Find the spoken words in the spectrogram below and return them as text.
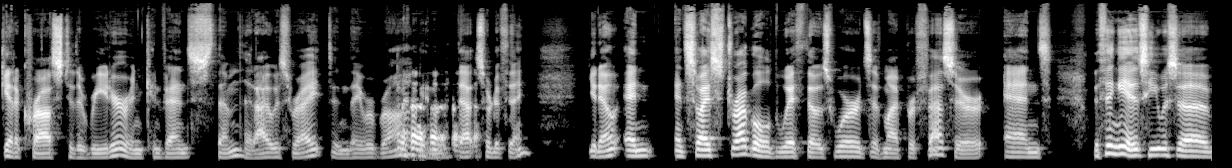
get across to the reader and convince them that I was right and they were wrong and that sort of thing. You know, and and so I struggled with those words of my professor. And the thing is, he was a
